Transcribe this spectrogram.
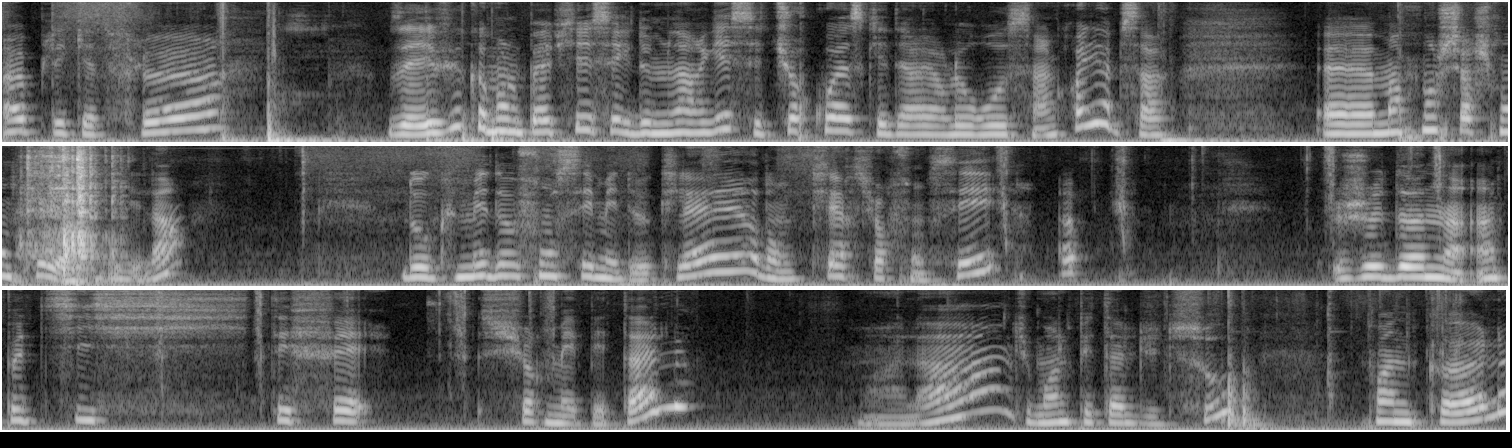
hop, les quatre fleurs. Vous avez vu comment le papier essaye de me narguer? C'est turquoise qui est derrière le rose. C'est incroyable, ça. Euh, maintenant, je cherche mon plus Il est là. Donc, mes deux foncés, mes deux clairs. Donc, clair sur foncé. Hop. Je donne un petit effet sur mes pétales. Voilà, du moins le pétale du dessous. Point de colle.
